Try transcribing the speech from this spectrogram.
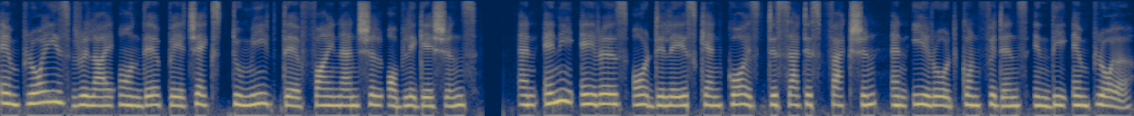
Employees rely on their paychecks to meet their financial obligations, and any errors or delays can cause dissatisfaction and erode confidence in the employer.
